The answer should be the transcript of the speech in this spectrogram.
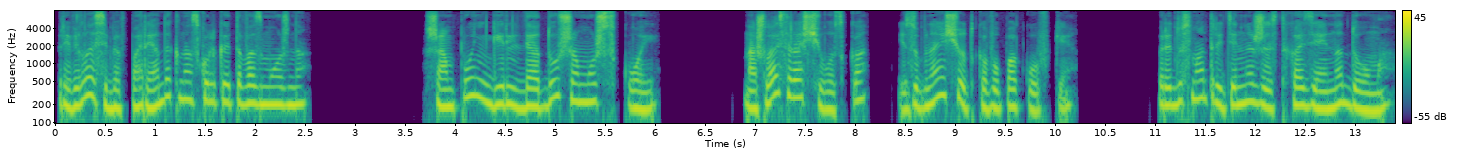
Привела себя в порядок, насколько это возможно, Шампунь, гель для душа мужской. Нашлась расческа и зубная щетка в упаковке. Предусмотрительный жест хозяина дома.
